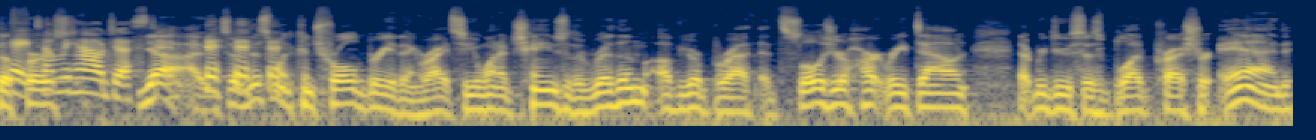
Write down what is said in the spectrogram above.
Okay, tell me how, Justin. Yeah, so this one, controlled breathing, right? So you want to change the rhythm of your breath. It slows your heart rate down. That reduces blood pressure, and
